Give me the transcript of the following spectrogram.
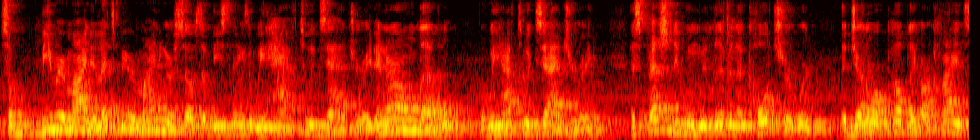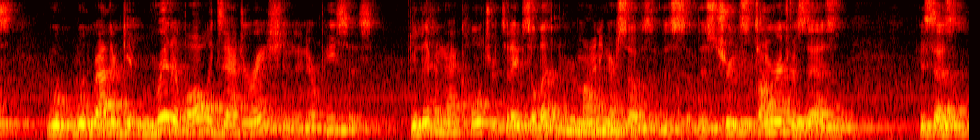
so be reminded, let's be reminding ourselves of these things that we have to exaggerate in our own level, but we have to exaggerate, especially when we live in a culture where the general public, our clients, would, would rather get rid of all exaggeration in their pieces. We live in that culture today, so let's be reminding ourselves of this, of this truth. Tom Richmond says, he says,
